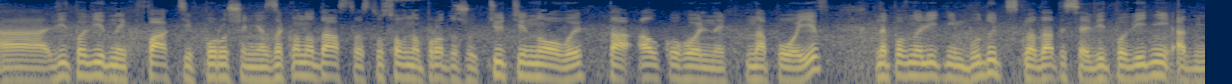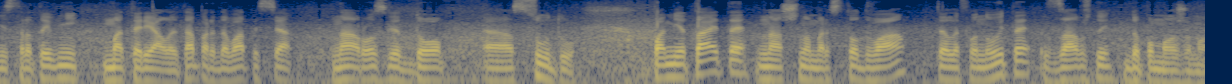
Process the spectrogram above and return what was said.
е, відповідних фактів порушення законодавства стосовно продажу тютюнових та алкогольних напоїв неповнолітнім будуть складатися відповідні адміністративні матеріали та передаватися на розгляд до е, суду. Пам'ятайте наш номер 102, телефонуйте, завжди допоможемо.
